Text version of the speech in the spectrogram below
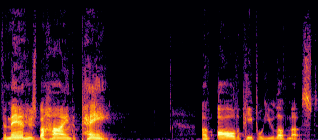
the man who's behind the pain of all the people you love most.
